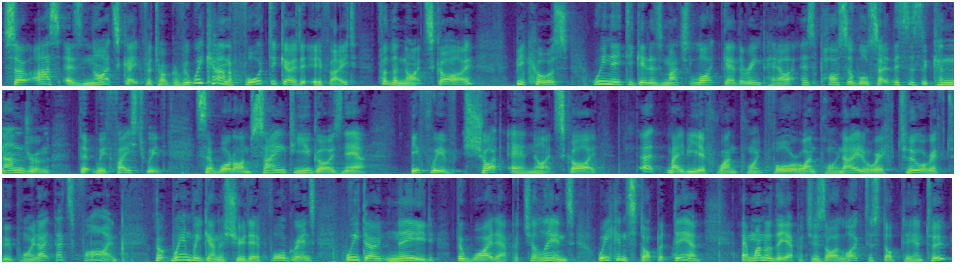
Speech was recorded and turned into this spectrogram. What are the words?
So, us as nightscape photographer, we can't afford to go to f8 for the night sky because we need to get as much light gathering power as possible. So, this is the conundrum that we're faced with. So, what I'm saying to you guys now, if we've shot our night sky at maybe f1.4 or 1.8 or f2 or f2.8, that's fine. But when we're going to shoot our foregrounds, we don't need the wide aperture lens. We can stop it down. And one of the apertures I like to stop down to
